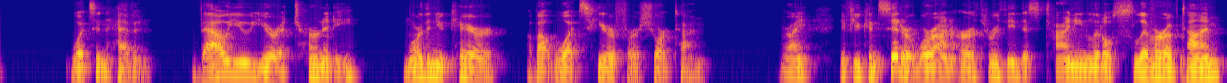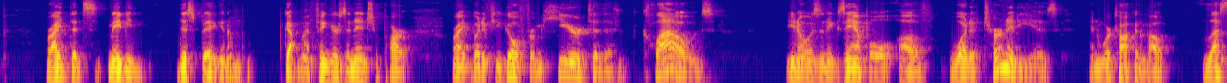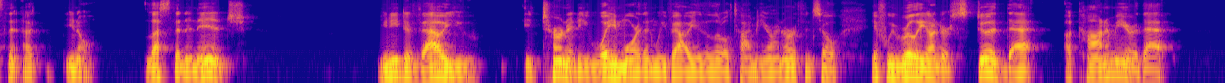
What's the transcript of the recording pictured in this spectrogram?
what's in heaven. Value your eternity more than you care about what's here for a short time right? If you consider we're on Earth, Ruthie, this tiny little sliver of time, right? That's maybe this big, and I'm got my fingers an inch apart, right? But if you go from here to the clouds, you know, as an example of what eternity is, and we're talking about less than a, you know, less than an inch, you need to value eternity way more than we value the little time here on earth. And so if we really understood that economy or that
